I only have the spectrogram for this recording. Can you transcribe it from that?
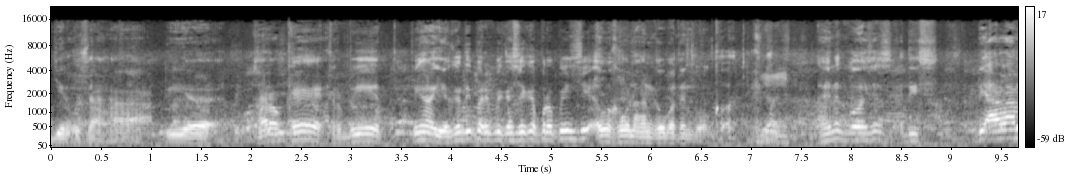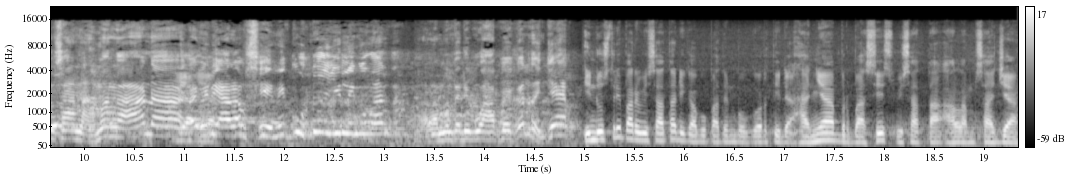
izin usaha dia karaoke terbit tinggal ya kan diverifikasi ke provinsi oh kewenangan Kabupaten Bogor. Iya, iya. Akhirnya gue di di alam sana mah nggak ada. Ya, tapi ya. di alam sini kudu izin lingkungan. Alam tadi buah HP kan reject industri pariwisata di Kabupaten Bogor tidak hanya berbasis wisata alam saja.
